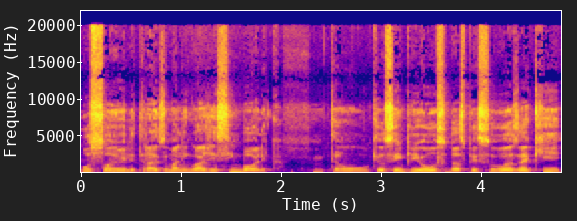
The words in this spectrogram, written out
O sonho ele traz uma linguagem simbólica. Então, o que eu sempre ouço das pessoas é que,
